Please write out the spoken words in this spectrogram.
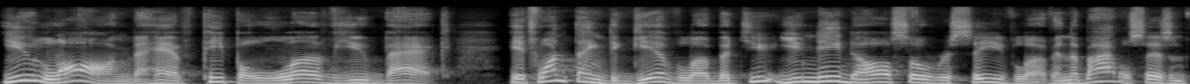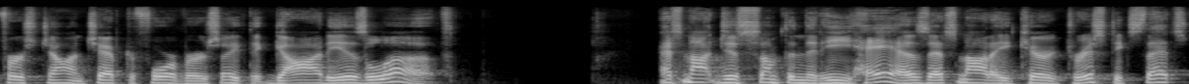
You long to have people love you back. It's one thing to give love, but you, you need to also receive love. And the Bible says in 1 John chapter 4 verse 8 that God is love. That's not just something that He has. That's not a characteristics. That's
